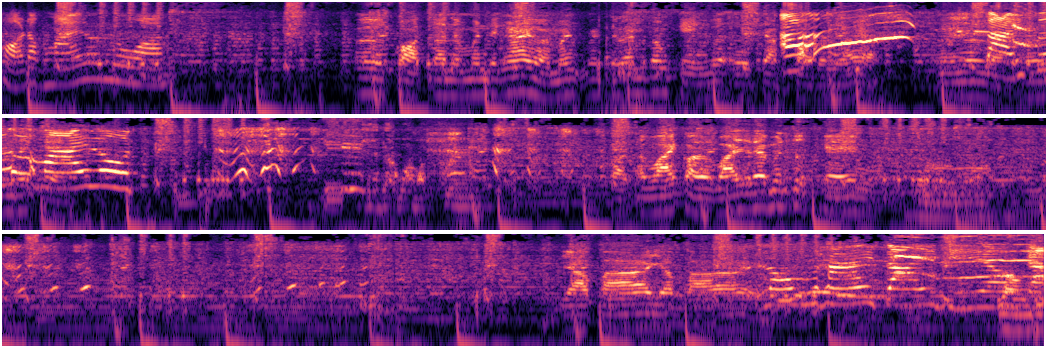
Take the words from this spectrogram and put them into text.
ขอดอกไม้รัวเออกอดกันนะมันจะง่ายกว่ามันมันจะได้ไม่ต้องเก่งด้วยเออจับกอดกันแล้วอะเออนั่นแหละๆสายเสื้อไม้หลุด You know I'm a freak. กอดเอาไว้กอดเอาไว้จะได้ไม่รู้สึกเก่งอย่าไปอย่าไปลมหายใจเดียวลองดูกั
